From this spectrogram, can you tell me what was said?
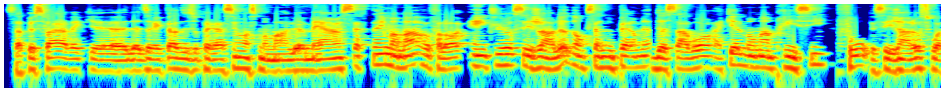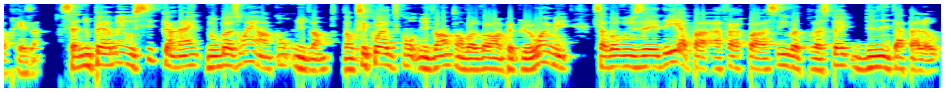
Ça peut se faire avec euh, le directeur des opérations à ce moment-là, mais à un certain moment, il va falloir inclure ces gens-là, donc ça nous permet de savoir à quel moment précis faut que ces gens-là soient présents. Ça nous permet aussi de connaître nos besoins en contenu de vente. Donc, c'est quoi du contenu de vente? On va le voir un peu plus loin, mais ça va vous aider à faire passer votre prospect d'une étape à l'autre.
